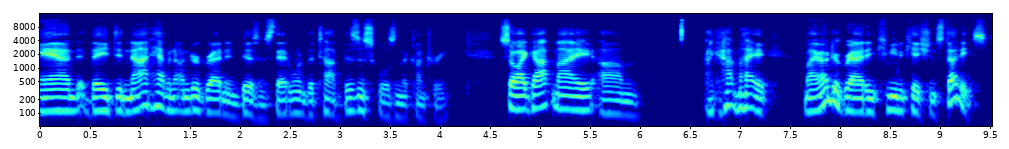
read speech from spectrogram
and they did not have an undergrad in business. They had one of the top business schools in the country. So I got my um, I got my my undergrad in communication studies.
